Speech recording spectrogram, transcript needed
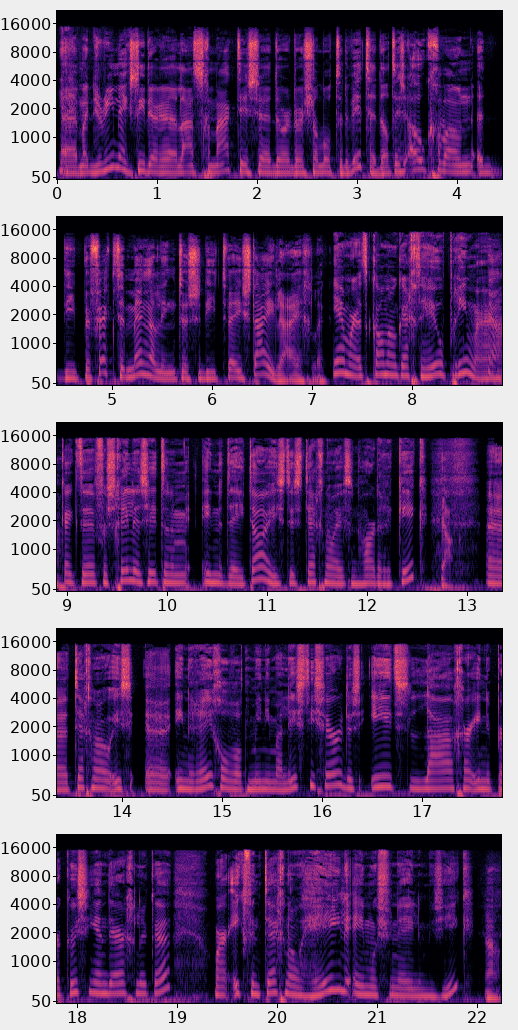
Ja. Uh, maar die remix die er uh, laatst gemaakt is uh, door, door Charlotte de Witte... dat is ook gewoon die perfecte mengeling tussen die twee stijlen eigenlijk. Ja, maar het kan ook echt heel prima. Ja. Kijk, de verschillen zitten in de details. Dus techno heeft een hardere kick. Ja. techno is in de regel wat minimalistischer. Dus iets lager in de percussie en dergelijke. Maar ik vind techno hele emotionele muziek. Ja.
